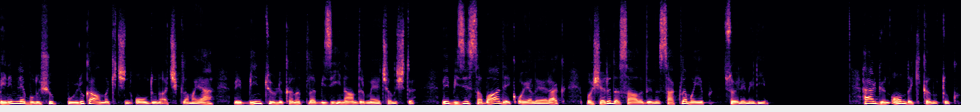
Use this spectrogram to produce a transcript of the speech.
benimle buluşup buyruk almak için olduğunu açıklamaya ve bin türlü kanıtla bizi inandırmaya çalıştı. Ve bizi sabaha dek oyalayarak başarı da sağladığını saklamayıp söylemeliyim. Her gün 10 dakika nutuk.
